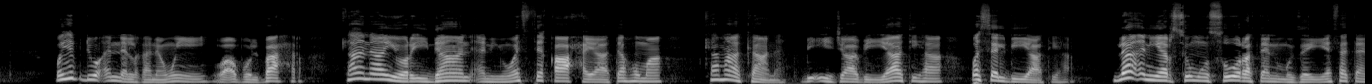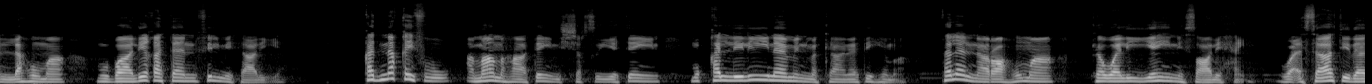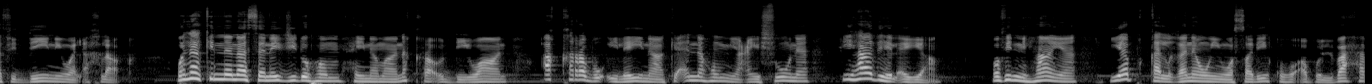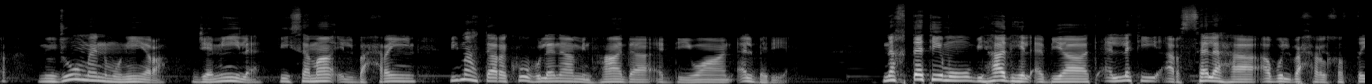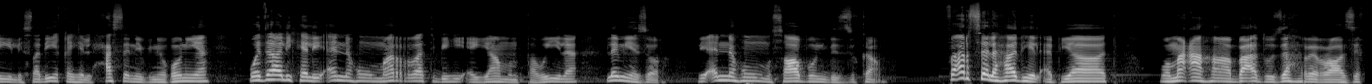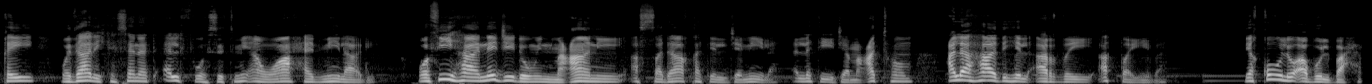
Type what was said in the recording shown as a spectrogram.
ويبدو أن الغنوي وأبو البحر كانا يريدان أن يوثقا حياتهما كما كانت بإيجابياتها وسلبياتها لا أن يرسموا صورة مزيفة لهما مبالغة في المثالية. قد نقف أمام هاتين الشخصيتين مقللين من مكانتهما فلن نراهما كوليين صالحين وأساتذة في الدين والأخلاق. ولكننا سنجدهم حينما نقرأ الديوان أقرب إلينا كأنهم يعيشون في هذه الأيام. وفي النهاية يبقى الغنوي وصديقه أبو البحر نجوما منيرة جميلة في سماء البحرين بما تركوه لنا من هذا الديوان البديع. نختتم بهذه الأبيات التي أرسلها أبو البحر الخطي لصديقه الحسن بن غنية وذلك لأنه مرت به أيام طويلة لم يزره لأنه مصاب بالزكام. فأرسل هذه الأبيات ومعها بعد زهر الرازقي وذلك سنة 1601 ميلادي. وفيها نجد من معاني الصداقة الجميلة التي جمعتهم على هذه الأرض الطيبة. يقول أبو البحر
